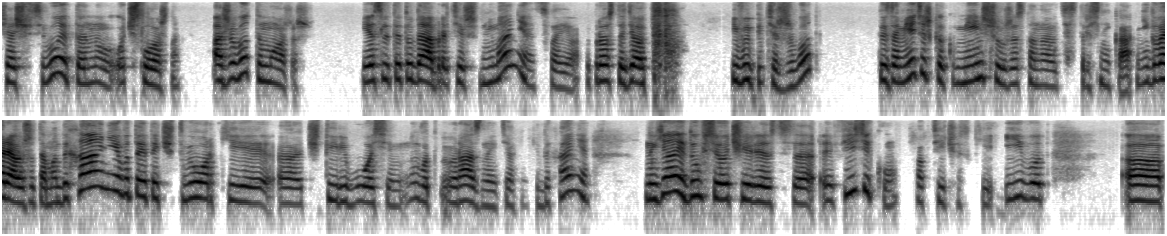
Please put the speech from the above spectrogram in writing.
Чаще всего это ну, очень сложно. А живот ты можешь. Если ты туда обратишь внимание свое и просто делать и выпятишь живот, ты заметишь, как меньше уже становится стрессника. Не говоря уже там о дыхании вот этой четверки, 4-8, э, ну вот разные техники дыхания. Но я иду все через э, физику фактически. И вот э,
